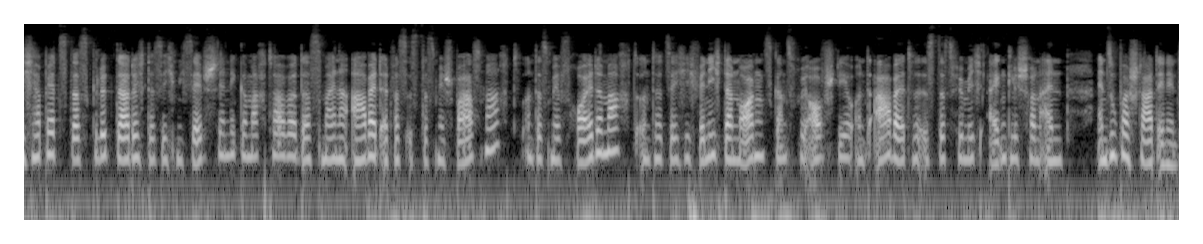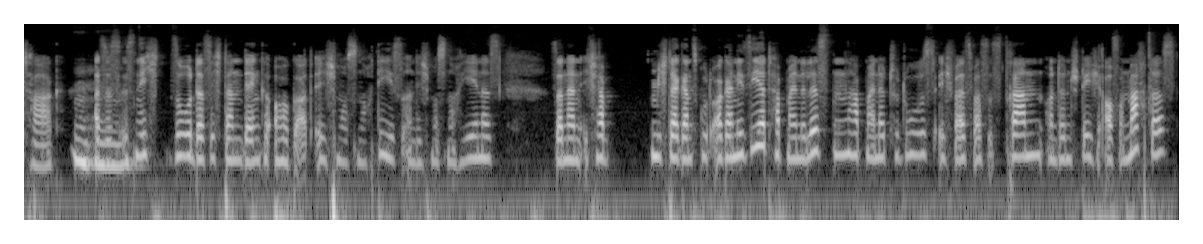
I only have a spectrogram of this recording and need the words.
Ich habe jetzt das Glück dadurch, dass ich mich selbstständig gemacht habe, dass meine Arbeit etwas ist, das mir Spaß macht und das mir Freude macht. Und tatsächlich, wenn ich dann morgens ganz früh aufstehe und arbeite, ist das für mich eigentlich schon ein, ein super Start in den Tag. Mhm. Also es ist nicht so, dass ich dann denke, oh Gott, ich muss noch dies und ich muss noch jenes, sondern ich habe mich da ganz gut organisiert, habe meine Listen, habe meine To-Dos, ich weiß, was ist dran und dann stehe ich auf und mache das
